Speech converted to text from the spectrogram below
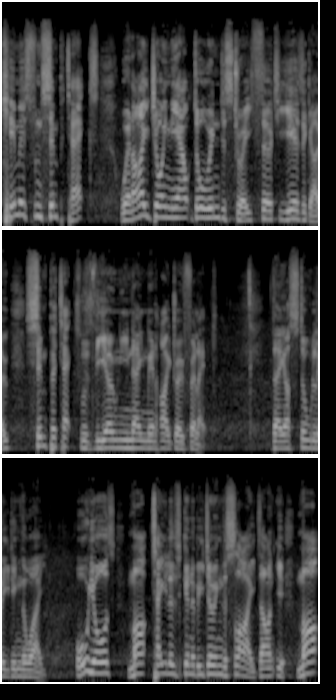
Kim is from Sympatex. When I joined the outdoor industry 30 years ago, Sympatex was the only name in hydrophilic. They are still leading the way all yours. Mark Taylor's going to be doing the slides, aren't you? Mark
